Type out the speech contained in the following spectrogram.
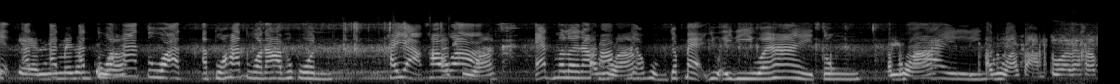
สเจ็ดแกอัดนอันี่ดไม่ต้อัองดกตัลัววห้าตัวอัดอัดตัวห้าตัวนะคะทุกคนใครอยากเข้าอันก็หัวแอดมาเลยนะคอัรับนหัวเดี๋ยวผมจะแปะ UID ไว้ให้ตรงอันหัวใต้ลิงก์อันหัวสามตัวนะครับ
